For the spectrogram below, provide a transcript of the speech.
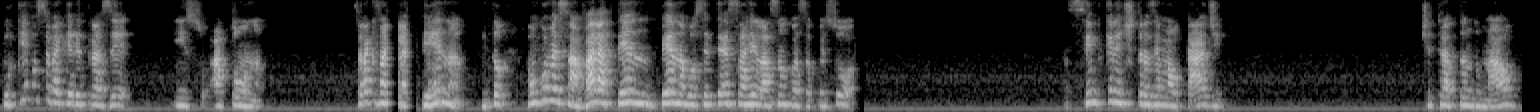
por que você vai querer trazer isso à tona? Será que vale a pena? Então, vamos começar. Vale a pena você ter essa relação com essa pessoa? Tá sempre querendo te trazer maldade? Te tratando mal?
